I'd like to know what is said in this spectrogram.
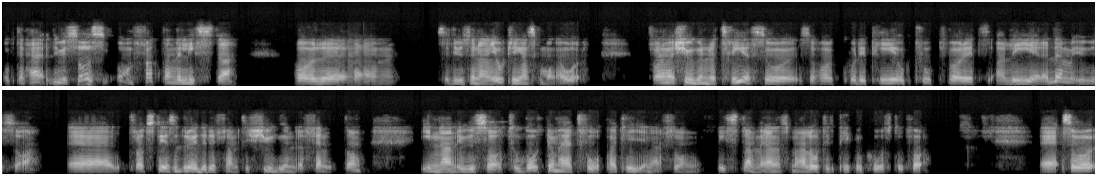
och den här USAs omfattande lista har eh, sett ut som den har gjort i ganska många år. Från och med 2003 så, så har KDP och PUK varit allierade med USA. Eh, trots det så dröjde det fram till 2015 innan USA tog bort de här två partierna från listan medan man har låtit PKK stå kvar. Eh, så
